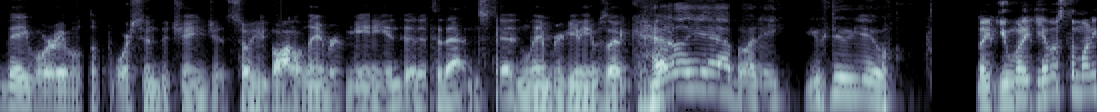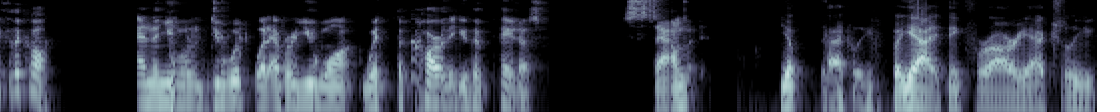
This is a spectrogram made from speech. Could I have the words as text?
they were able to force him to change it. So he bought a Lamborghini and did it to that instead. And Lamborghini was like, "Hell yeah, buddy, you do you." Like you want to give us the money for the car, and then you want to do it, whatever you want with the car that you have paid us. for. Sounds good. Yep, exactly. But yeah, I think Ferrari actually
